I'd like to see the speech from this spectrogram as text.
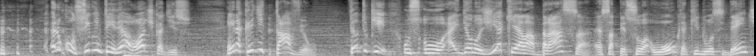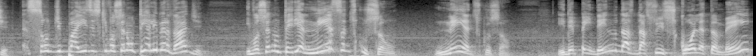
Eu não consigo entender a lógica disso. É inacreditável. Tanto que os- o- a ideologia que ela abraça, essa pessoa woke aqui do ocidente, são de países que você não tem a liberdade. E você não teria nem essa discussão. Nem a discussão. E dependendo da, da sua escolha também,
